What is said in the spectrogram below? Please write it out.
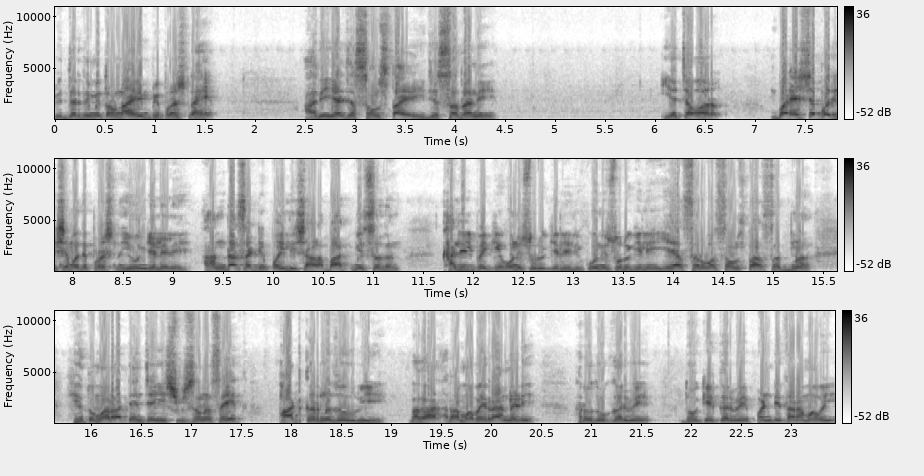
विद्यार्थी मित्रांनो आय एम पी प्रश्न आहे. आणि या ज्या संस्था आहे जे सदन आहे याच्यावर बऱ्याचशा परीक्षेमध्ये प्रश्न येऊन गेलेले आहे. अंदासाठी पहिली शाळा बातमी सदन. खालीलपैकी कोणी सुरू केलेली? कोणी सुरू केली? ह्या सर्व संस्था सदन हे तुम्हाला त्यांच्या इसवी सणासहित पाठ करणं जरुरी आहे. बघा रामाबाई रानडे हरदो कर्वे धोके कर्वे पंडिता रामाबाई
